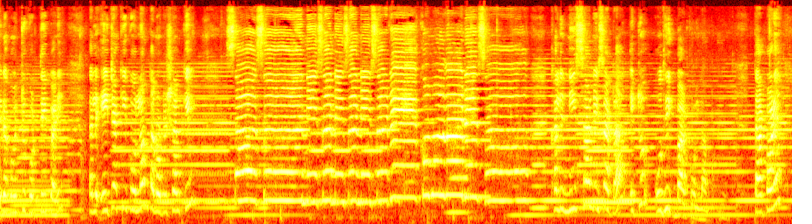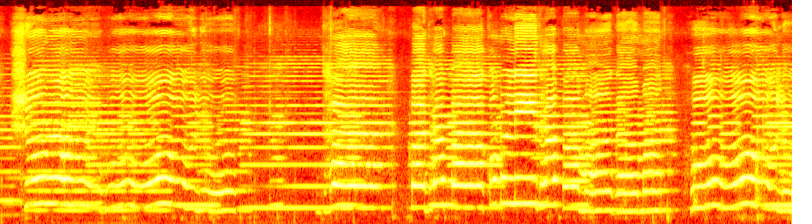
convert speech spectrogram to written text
এরকম একটু করতেই পারি। তাহলে এইটা কি করলাম? তার নোটেশন কি? খালি নিসা নিসাটা একটু অধিক বার করলাম। তারপরে সময় ধা পা ধা পা কমলি ধা মা গা মা হলো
